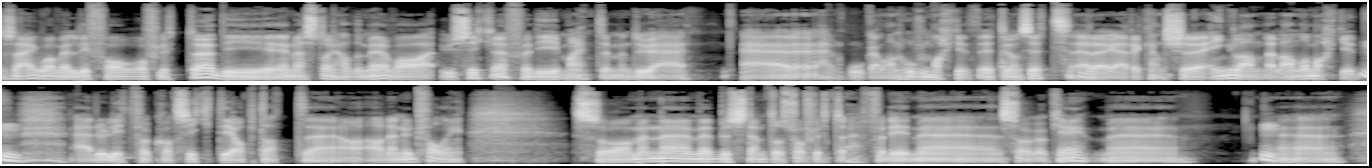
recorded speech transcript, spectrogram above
så, jeg var veldig for å flytte. De investorene jeg hadde med, var usikre, for de mente men du er, er, er Rogaland hovedmarkedet ditt uansett? Er det, er det, kanskje England eller andre marked? Mm. Er du litt for kortsiktig opptatt uh, av den utfordringen? Så, men uh, vi bestemte oss for å flytte, fordi vi så ok vi, mm. eh,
